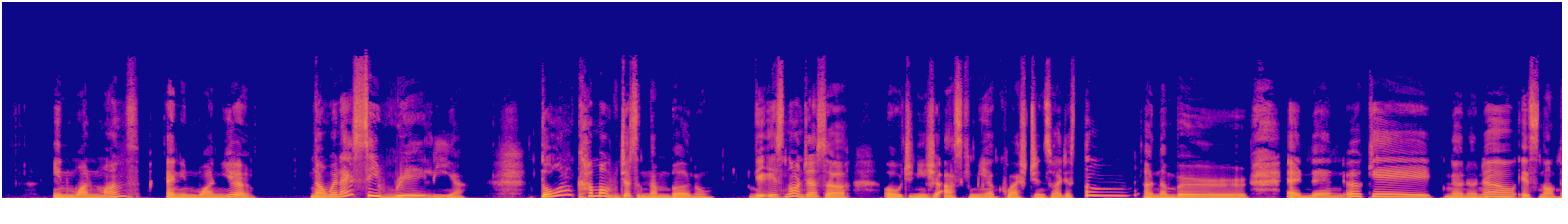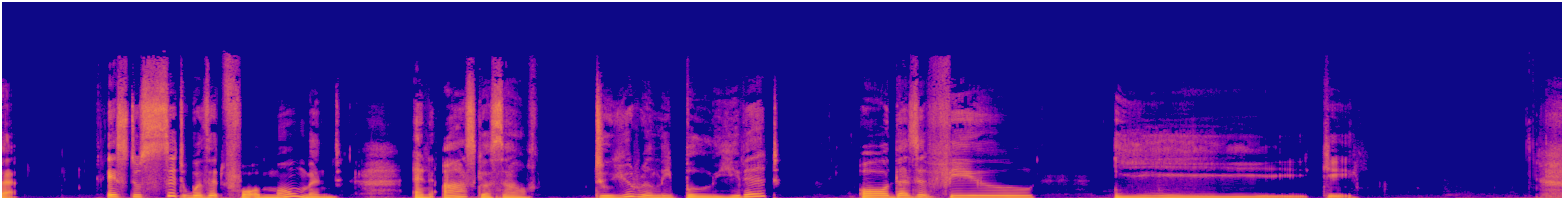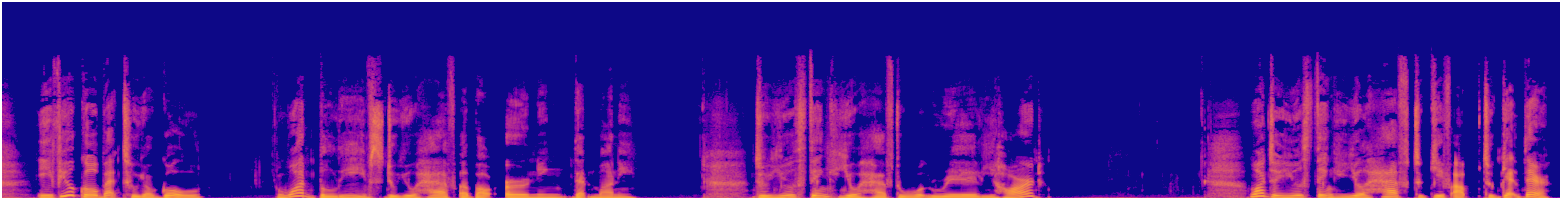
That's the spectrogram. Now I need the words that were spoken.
in one month, and in one year? Now, when I say really, uh, don't come up with just a number, no. It's not just a, oh, Janisha asking me a question, so I just a number and then, okay. No, no, no, it's not that. It's to sit with it for a moment and ask yourself do you really believe it? Or does it feel icky? If you go back to your goal, what beliefs do you have about earning that money? Do you think you have to work really hard? What do you think you'll have to give up to get there?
